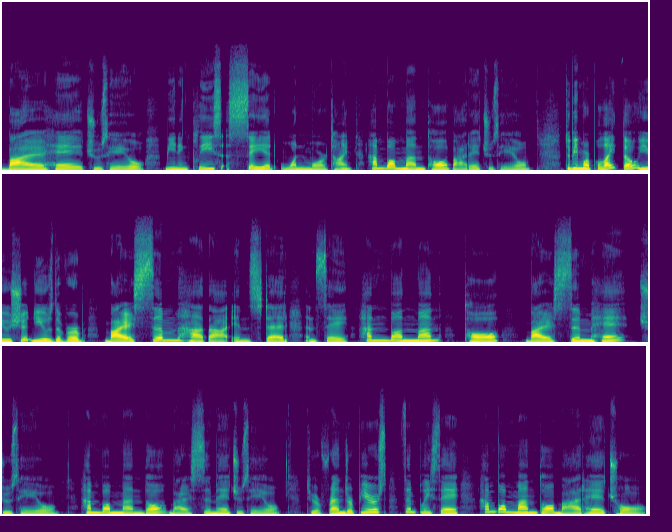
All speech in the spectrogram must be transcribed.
말해 주세요. Meaning, please say it one more time. 한 번만 더 말해 주세요. To be more polite, though, you should use the verb 말씀하다 instead and say 한 번만 더 말씀해 주세요. 한 번만 더 말씀해 주세요. To your friends or peers, simply say 한 번만 더 말해 줘.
